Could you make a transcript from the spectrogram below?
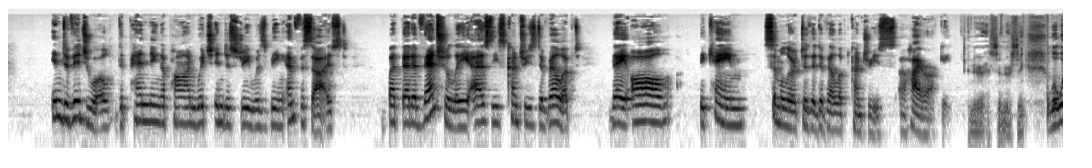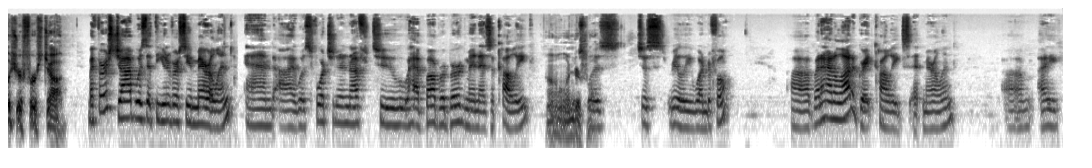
individual depending upon which industry was being emphasized, but that eventually, as these countries developed, they all became similar to the developed countries' uh, hierarchy. That's interesting. What was your first job? My first job was at the University of Maryland, and I was fortunate enough to have Barbara Bergmann as a colleague. Oh, wonderful. Which was just really wonderful. Uh, but I had a lot of great colleagues at Maryland. Um, I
